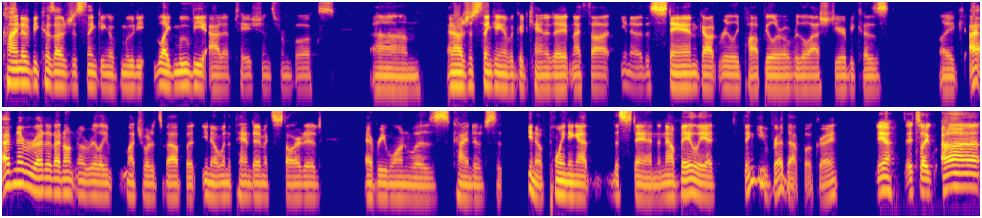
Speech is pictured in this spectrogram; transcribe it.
kind of because I was just thinking of moody, like movie adaptations from books. Um, and I was just thinking of a good candidate, and I thought, you know, The Stand got really popular over the last year because, like, I, I've never read it. I don't know really much what it's about, but you know, when the pandemic started, everyone was kind of, you know, pointing at The Stand, and now Bailey, I think you've read that book, right? yeah, it's like uh,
